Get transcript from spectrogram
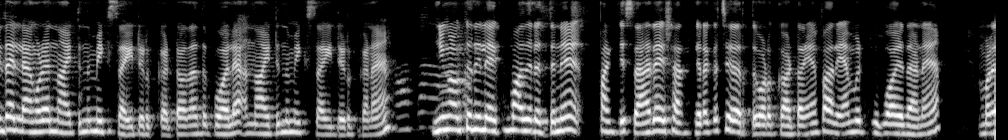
ഇതെല്ലാം കൂടെ നന്നായിട്ടൊന്ന് മിക്സ് ആയിട്ട് എടുക്കുക കേട്ടോ അതുപോലെ നന്നായിട്ടൊന്ന് മിക്സ് ആയിട്ട് എടുക്കണേ നിങ്ങൾക്ക് ഇതിലേക്ക് മധുരത്തിന് പഞ്ചസാര ശർക്കര ഒക്കെ ചേർത്ത് കൊടുക്കാം കേട്ടോ ഞാൻ പറയാൻ വിട്ടുപോയതാണ്. നമ്മൾ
